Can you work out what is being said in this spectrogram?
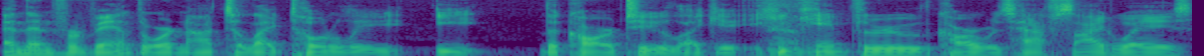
And then for Vanthoor not to like totally eat the car too. Like it, he came through, the car was half sideways,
